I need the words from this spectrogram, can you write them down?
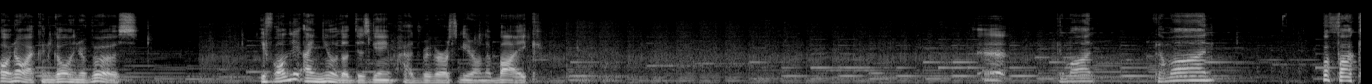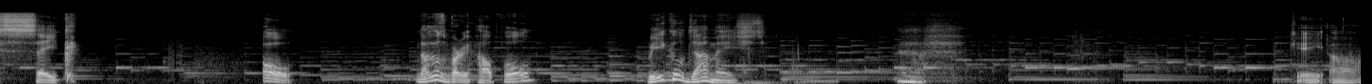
Oh no, I can go in reverse. If only I knew that this game had reverse gear on a bike. Uh, come on. Come on. For fuck's sake. Oh. That was very helpful. Vehicle damaged. okay, uh...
